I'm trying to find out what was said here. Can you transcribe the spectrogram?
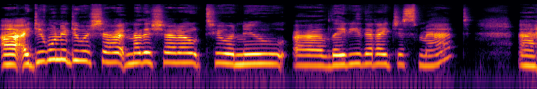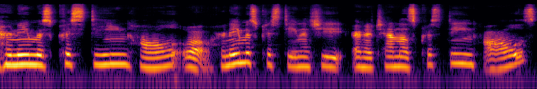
Uh, I do want to do a shout, another shout out to a new uh, lady that I just met. Uh, her name is Christine Hall. Well, her name is Christine, and she and her channel is Christine Halls.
